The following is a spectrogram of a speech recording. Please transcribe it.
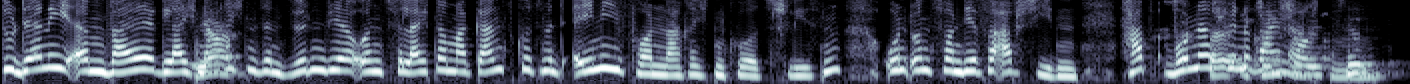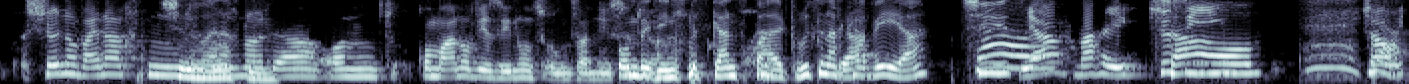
Du, Danny, ähm, weil gleich ja. Nachrichten sind, würden wir uns vielleicht noch mal ganz kurz mit Amy von Nachrichten kurz schließen und uns von dir verabschieden. Hab wunderschöne äh, Weihnachten. Schöne Weihnachten. Schöne Weihnachten. Und Romano, wir sehen uns irgendwann nächstes Unbedingt. Jahr. Bis ganz bald. Grüße nach ja. KW, ja? Tschüss. Ja, mach ich. Tschüssi. Ciao. Ciao. Ja.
